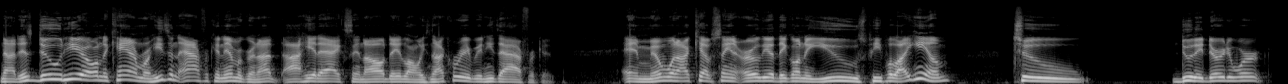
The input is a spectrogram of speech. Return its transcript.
Now, this dude here on the camera, he's an African immigrant. I, I hear the accent all day long. He's not Caribbean, he's African. And remember when I kept saying earlier, they're going to use people like him to do their dirty work?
